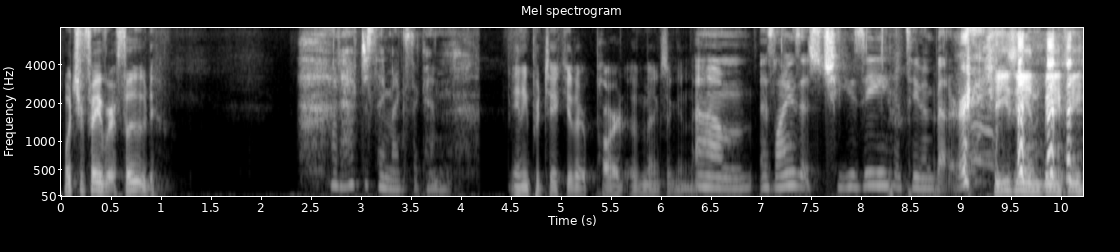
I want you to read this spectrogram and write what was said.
What's your favorite food? I'd have to say Mexican. Any particular part of Mexican? Um, as long as it's cheesy, it's even better. Cheesy and beefy.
